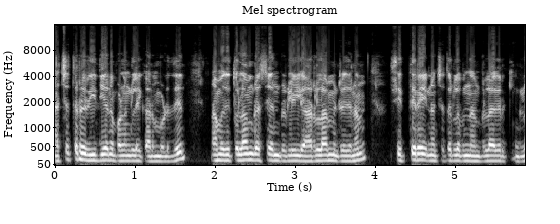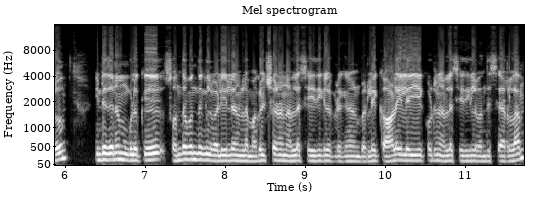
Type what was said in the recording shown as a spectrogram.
நட்சத்திர ரீதியான பலன்களை காணும் பொழுது நமது துலாம் ராசி நண்பர்களில் யாரெல்லாம் இன்றைய தினம் சித்திரை நட்சத்திரத்தில் நண்பர்களாக இருக்கீங்களோ இன்றைய தினம் உங்களுக்கு சொந்த பந்தங்கள் வழியில் நல்ல மகிழ்ச்சியான நல்ல செய்திகள் கிடைக்கும் நண்பர்களே காலையிலேயே கூட நல்ல செய்திகள் வந்து சேரலாம்.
